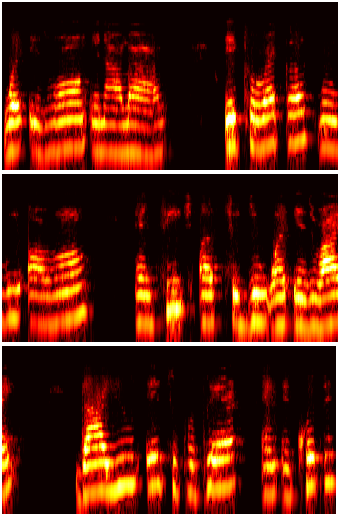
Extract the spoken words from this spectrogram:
what is wrong in our lives. It corrects us when we are wrong and teach us to do what is right. God used it to prepare and equip his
